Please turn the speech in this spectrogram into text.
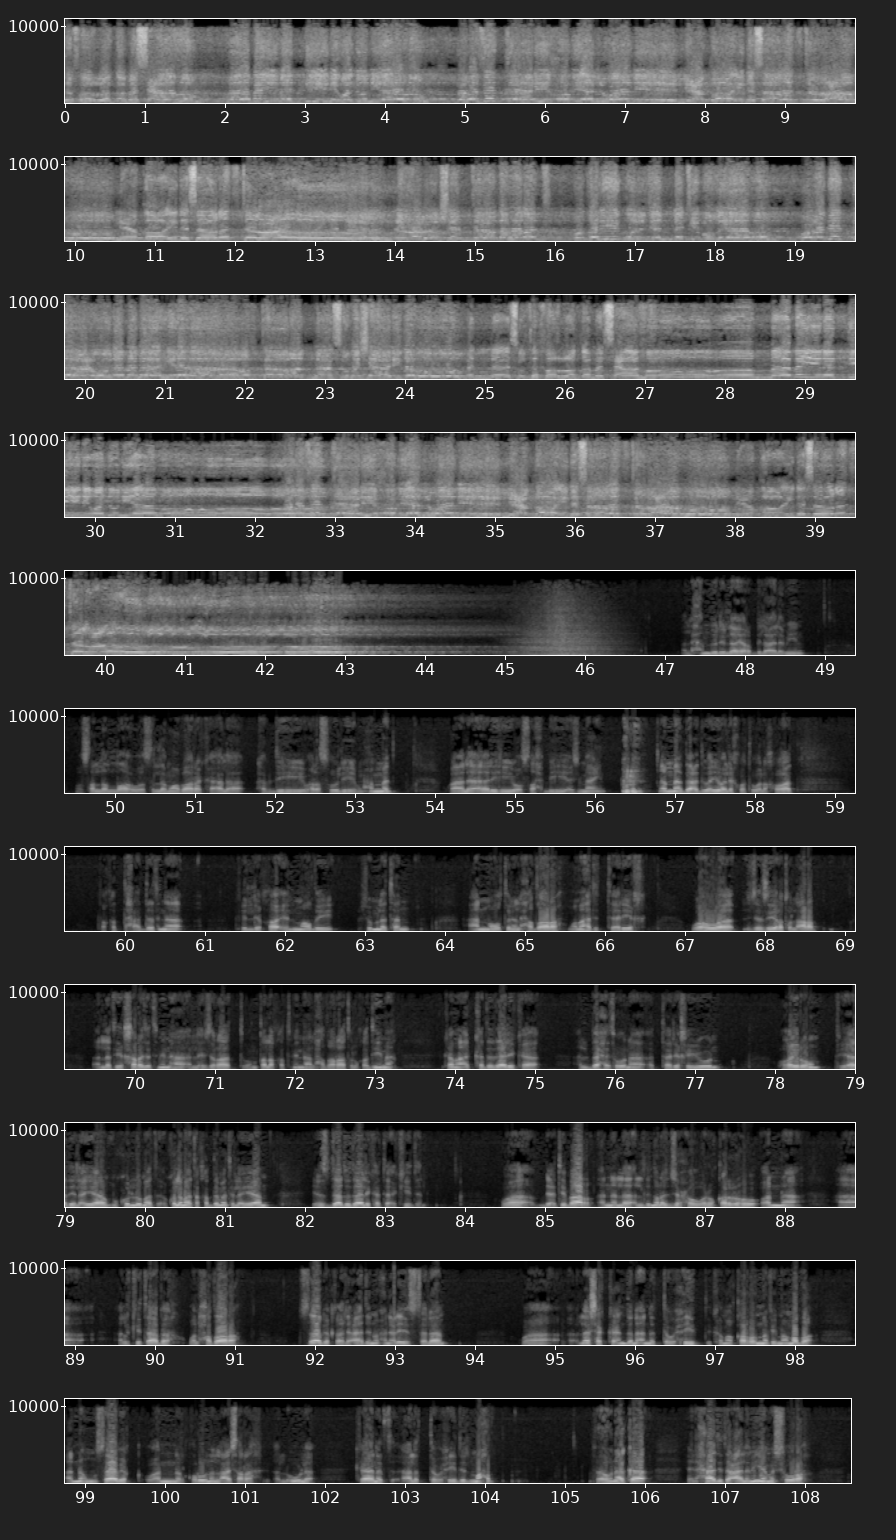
تفرق مسعاهم ما بين الدين ودنياهم برز التاريخ بألوان لعقائد سارت ترعاهم. لعقائد سارت ترعاهم. نحل شتى ظهرت وطريق الجنة بغياهم ورد الداعون مناهلها واختار الناس مشاردهم. الناس تفرق مسعاهم ما بين الدين ودنياهم. ولف التاريخ بألوان لعقائد سارت ترعاهم. لعقائد سارت ترعاهم. الحمد لله رب العالمين وصلى الله وسلم وبارك على عبده ورسوله محمد وعلى آله وصحبه أجمعين. أما بعد أيها الإخوة والأخوات فقد تحدثنا في اللقاء الماضي جملة عن موطن الحضارة ومهد التاريخ وهو جزيرة العرب التي خرجت منها الهجرات وانطلقت منها الحضارات القديمة كما أكد ذلك الباحثون التاريخيون وغيرهم في هذه الأيام وكلما كلما تقدمت الأيام يزداد ذلك تأكيدا. وباعتبار أن الذي نرجحه ونقرره أن آه، الكتابة والحضارة سابقة لعهد نوح عليه السلام ولا شك عندنا أن التوحيد كما قررنا فيما مضى أنه سابق وأن القرون العشرة الأولى كانت على التوحيد المحض. فهناك يعني حادثة عالمية مشهورة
